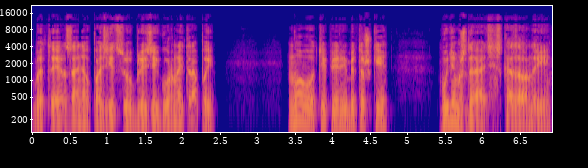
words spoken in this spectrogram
БТР занял позицию вблизи горной тропы. «Ну вот, теперь, ребятушки, будем ждать», — сказал Андрей.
